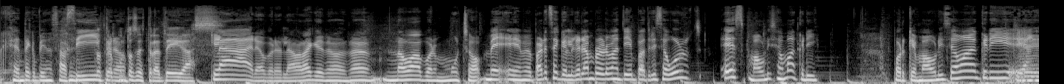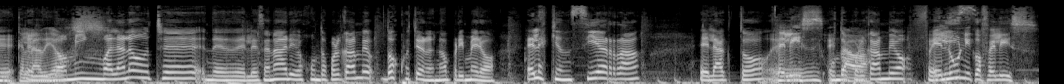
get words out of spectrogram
gente que piensa así, tres pero puntos estrategas. Claro, pero la verdad que no, no, no va por mucho. Me, eh, me parece que el gran problema que tiene Patricia Bullrich es Mauricio Macri. Porque Mauricio Macri, eh, el Dios. domingo a la noche, desde el escenario de Juntos por el Cambio, dos cuestiones, ¿no? Primero, él es quien cierra el acto eh, Feliz. Juntos estaba. por el Cambio. Feliz. El único feliz.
